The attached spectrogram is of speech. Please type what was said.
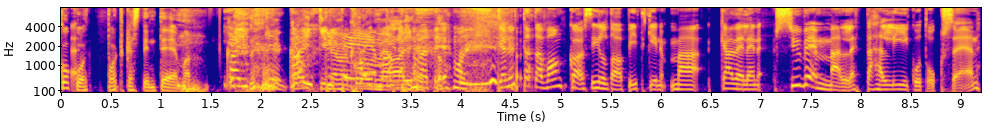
koko podcastin teeman. Kaikki- kaikki kaikki nämä kolme aihetta. Teemat. Ja nyt tätä vankkaa siltaa pitkin mä kävelen syvemmälle tähän liikutukseen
